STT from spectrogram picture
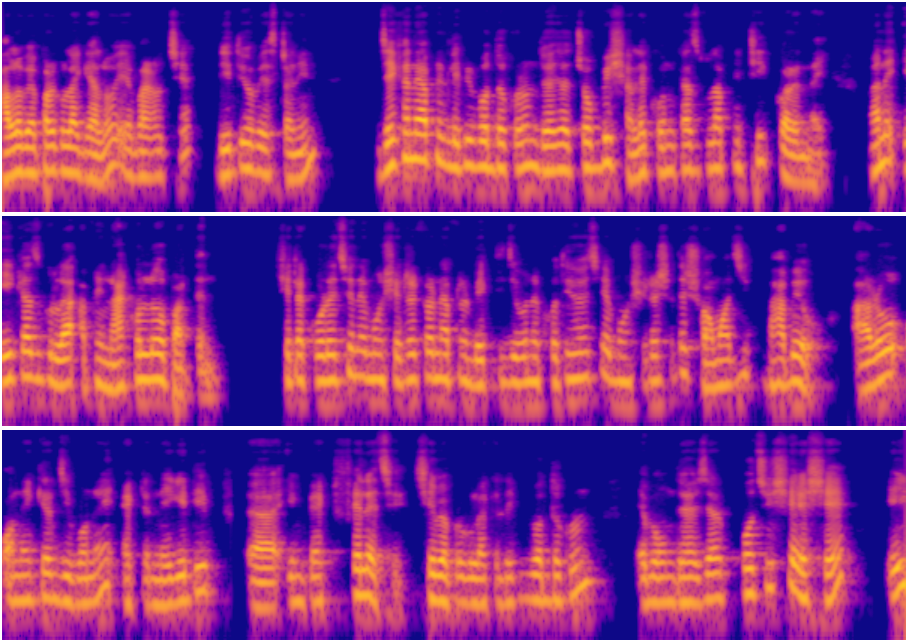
ভালো ব্যাপারগুলা গেল। এবার হচ্ছে দ্বিতীয় পেজটা নিন। যেখানে আপনি লিপিবদ্ধ করুন ২০২৪ সালে কোন কাজগুলো আপনি ঠিক করেন নাই। মানে এই কাজগুলা আপনি না করলেও পারতেন। সেটা করেছেন এবং সেটার কারণে আপনার ব্যক্তি জীবনে ক্ষতি হয়েছে এবং সেটার সাথে সামাজিকভাবেও আরও অনেকের জীবনে একটা নেগেটিভ ইমপ্যাক্ট ফেলেছে। সেই ব্যাপারগুলোকে লিপিবদ্ধ করুন এবং ২০২৫ পঁচিশে এসে এই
